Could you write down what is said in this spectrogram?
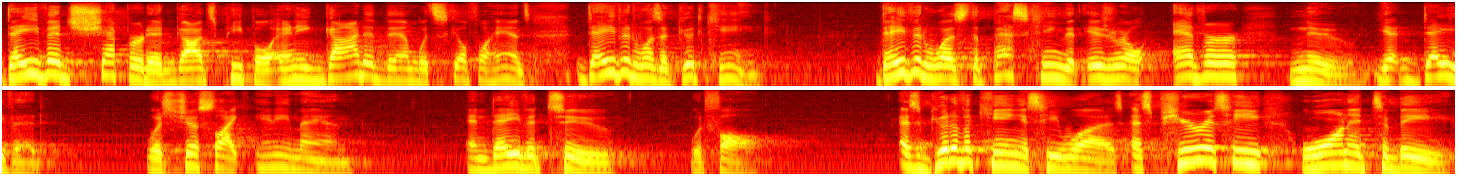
David shepherded God's people and he guided them with skillful hands. David was a good king. David was the best king that Israel ever knew. Yet David was just like any man, and David too would fall. As good of a king as he was, as pure as he wanted to be,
